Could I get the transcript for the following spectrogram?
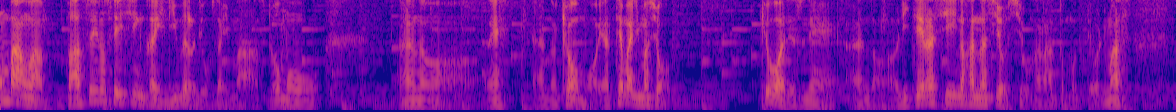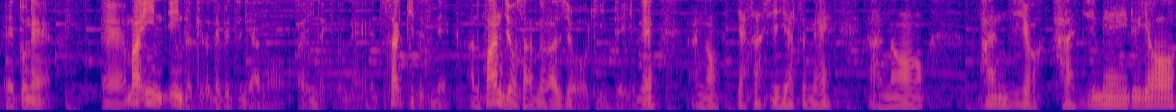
んばんは。抜粋の精神科医リベラでございます。どうも。あのねあの今日もやってまいりましょう。今日はですねあのリテラシーの話をしようかなと思っております。えっとねえー、まあいいいいんだけどね別にあのいいんだけどね、えっと、さっきですねあのパンジオさんのラジオを聞いてね。あの優しいやつね。あのパンジオ始めるよ。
